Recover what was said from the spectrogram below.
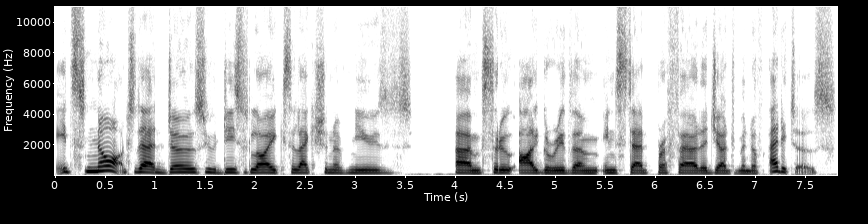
it's not that those who dislike selection of news um, through algorithm instead prefer the judgment of editors.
